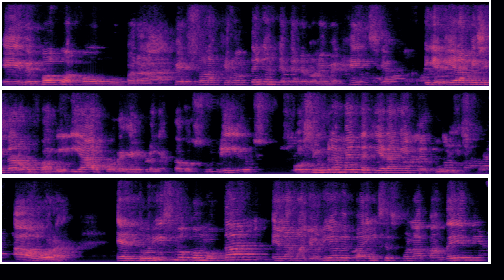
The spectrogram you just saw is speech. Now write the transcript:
eh, de poco a poco para personas que no tengan que tener una emergencia y que quieran visitar a un familiar, por ejemplo, en Estados Unidos, o simplemente quieran ir de turismo. Ahora, el turismo como tal, en la mayoría de países con la pandemia,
